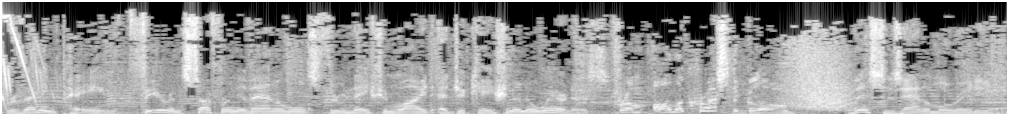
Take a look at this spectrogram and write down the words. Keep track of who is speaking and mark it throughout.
Speaker 1: preventing pain, fear, and suffering of animals through nationwide education and awareness from all across the globe. This is Animal Radio.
